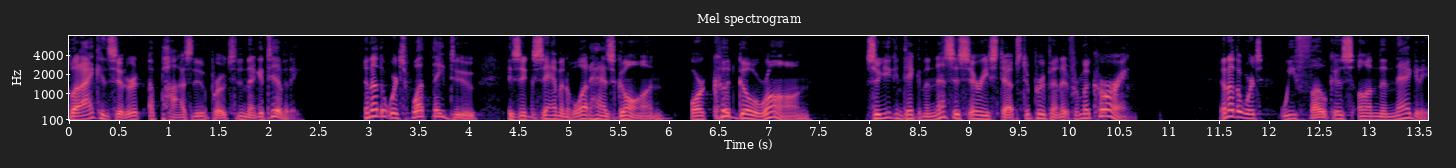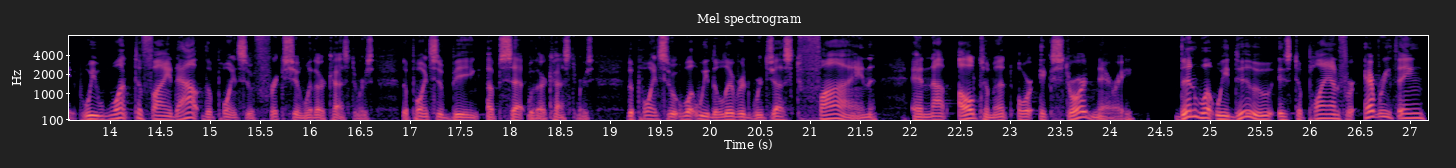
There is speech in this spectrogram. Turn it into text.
but I consider it a positive approach to negativity. In other words, what they do is examine what has gone or could go wrong so you can take the necessary steps to prevent it from occurring. In other words, we focus on the negative. We want to find out the points of friction with our customers, the points of being upset with our customers, the points of what we delivered were just fine and not ultimate or extraordinary. Then what we do is to plan for everything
